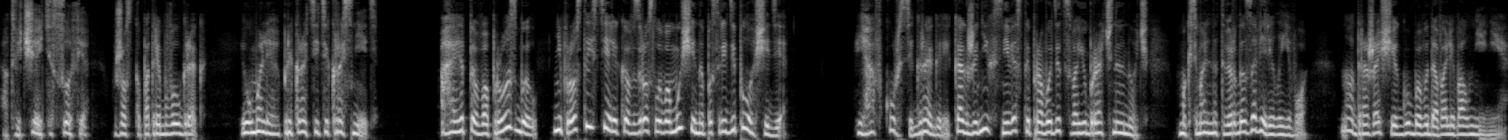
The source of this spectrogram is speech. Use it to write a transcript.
«Отвечайте, Софья», — жестко потребовал Грег. «И умоляю, прекратите краснеть». А это вопрос был? Не просто истерика взрослого мужчины посреди площади. Я в курсе, Грегори, как жених с невестой проводит свою брачную ночь. Максимально твердо заверила его, но дрожащие губы выдавали волнение.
